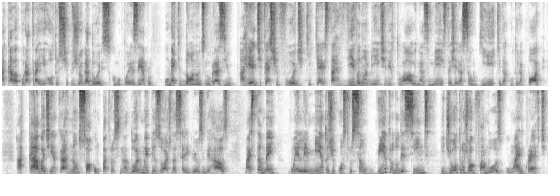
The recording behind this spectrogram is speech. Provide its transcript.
acaba por atrair outros tipos de jogadores, como por exemplo o McDonald's no Brasil. A rede de fast food, que quer estar viva no ambiente virtual e nas mentes da geração geek da cultura pop, acaba de entrar não só como patrocinador em um episódio da série Girls in the House, mas também com elementos de construção dentro do The Sims e de outro jogo famoso, o Minecraft,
